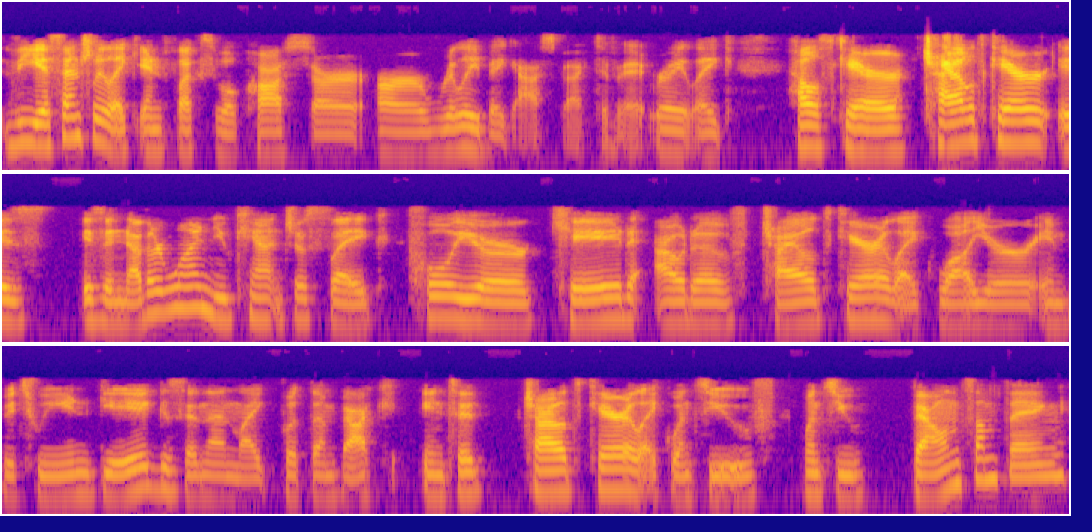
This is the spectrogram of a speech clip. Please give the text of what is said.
the essentially like inflexible costs are are a really big aspect of it, right? Like healthcare, childcare is is another one. You can't just like pull your kid out of childcare like while you're in between gigs and then like put them back into childcare like once you've once you've found something,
